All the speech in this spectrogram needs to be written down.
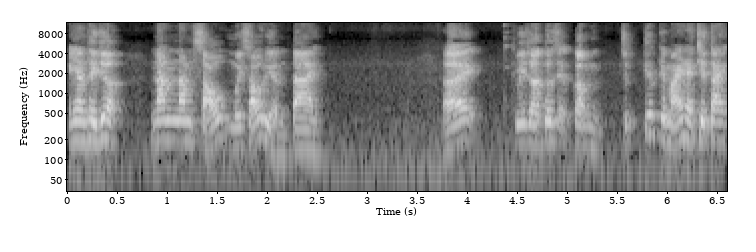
Anh em thấy chưa? Năm năm sáu 16 điểm tài. Đấy bây giờ tôi sẽ cầm trực tiếp cái máy này trên tay.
